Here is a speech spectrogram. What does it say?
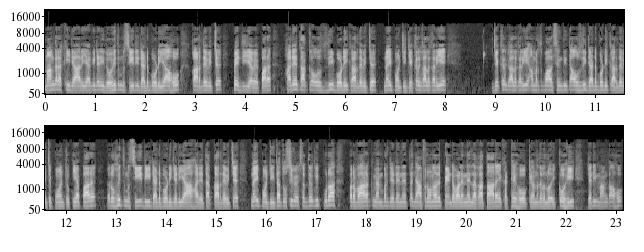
ਮੰਗ ਰੱਖੀ ਜਾ ਰਹੀ ਹੈ ਕਿ ਜਿਹੜੀ ਰੋਹਿਤ ਮਸੀਹ ਦੀ ਡੈੱਡ ਬੋਡੀ ਆ, ਉਹ ਘਰ ਦੇ ਵਿੱਚ ਭੇਜੀ ਜਾਵੇ। ਪਰ ਹਜੇ ਤੱਕ ਉਸ ਦੀ ਬੋਡੀ ਘਰ ਦੇ ਵਿੱਚ ਨਹੀਂ ਪਹੁੰਚੀ। ਜੇਕਰ ਗੱਲ ਕਰੀਏ ਜੇਕਰ ਗੱਲ ਕਰੀਏ ਅਮਰਤਪਾਲ ਸਿੰਘ ਦੀ ਤਾਂ ਉਸ ਦੀ ਡੈੱਡ ਬੋਡੀ ਘਰ ਦੇ ਵਿੱਚ ਪਹੁੰਚ ਚੁੱਕੀ ਹੈ, ਪਰ ਰੋਹਿਤ ਮਸੀਹ ਦੀ ਡੈੱਡ ਬੋਡੀ ਜਿਹੜੀ ਆ, ਹਜੇ ਤੱਕ ਘਰ ਦੇ ਵਿੱਚ ਨਹੀਂ ਪਹੁੰਚੀ। ਤਾਂ ਤੁਸੀਂ ਵੇਖ ਸਕਦੇ ਹੋ ਕਿ ਪੂਰਾ ਪਰਿਵਾਰਕ ਮੈਂਬਰ ਜਿਹੜੇ ਨੇ ਤਾਂ ਜਾਂ ਫਿਰ ਉਹਨਾਂ ਦੇ ਪਿੰਡ ਵਾਲੇ ਨੇ ਲਗਾਤਾਰ ਇਕੱਠੇ ਹੋ ਕੇ ਉਹਨਾਂ ਦੇ ਵੱਲੋਂ ਇੱਕੋ ਹੀ ਜਿਹੜੀ ਮੰਗ ਆ, ਉਹ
